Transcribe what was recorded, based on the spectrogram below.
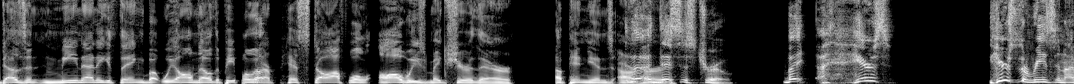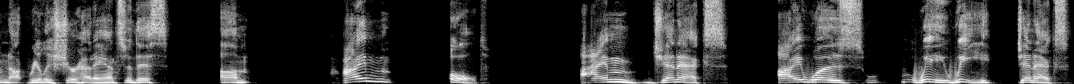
doesn't mean anything, but we all know the people that are pissed off will always make sure their opinions are heard. This is true. But uh, here's here's the reason I'm not really sure how to answer this. Um, I'm old. I'm Gen X. I was we we Gen X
